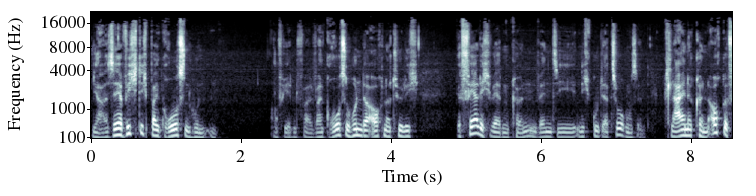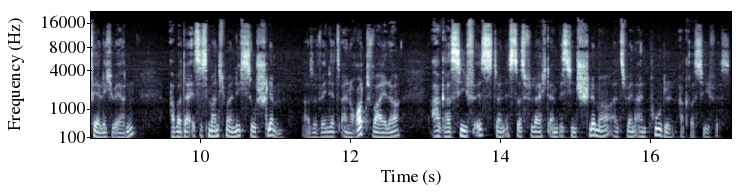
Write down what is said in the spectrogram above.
Ja, sehr wichtig bei großen Hunden. Auf jeden Fall, weil große Hunde auch natürlich gefährlich werden können, wenn sie nicht gut erzogen sind. Kleine können auch gefährlich werden, aber da ist es manchmal nicht so schlimm. Also wenn jetzt ein Rottweiler aggressiv ist, dann ist das vielleicht ein bisschen schlimmer, als wenn ein Pudel aggressiv ist.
